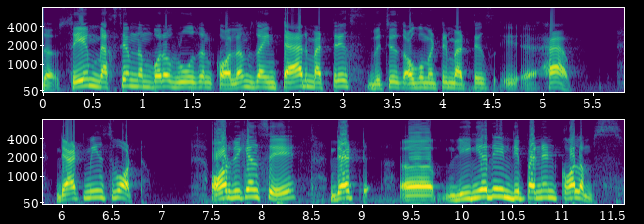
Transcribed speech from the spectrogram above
the same maximum number of rows and columns the entire matrix which is augmented matrix uh, have. That means what? Or we can say that uh, linearly independent columns,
